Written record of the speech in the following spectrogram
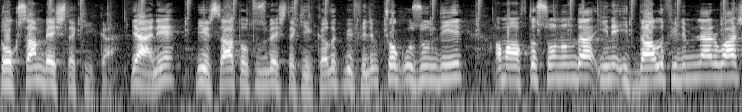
95 dakika. Yani 1 saat 35 dakikalık bir film. Çok uzun değil ama hafta sonunda yine iddialı filmler var.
